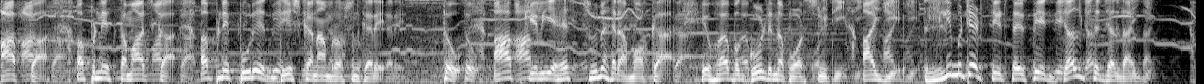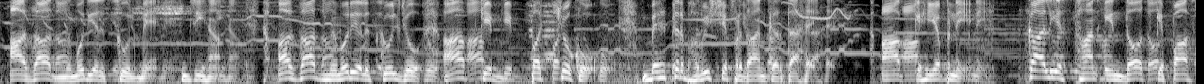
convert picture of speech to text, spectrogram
आपका अपने समाज का अपने पूरे देश का नाम रोशन करे। तो आपके लिए है सुनहरा मौका। You have a golden opportunity आइए। लिमिटेड सीट है इसलिए जल्द से जल्द आइए। आज़ाद मेमोरियल स्कूल में। जी हाँ। आज़ाद मेमोरियल स्कूल जो आपके बच्चों को बेहतर भविष्य प्रदान करता है। आप कहीं अपने काली स्थान इंदौर के पास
